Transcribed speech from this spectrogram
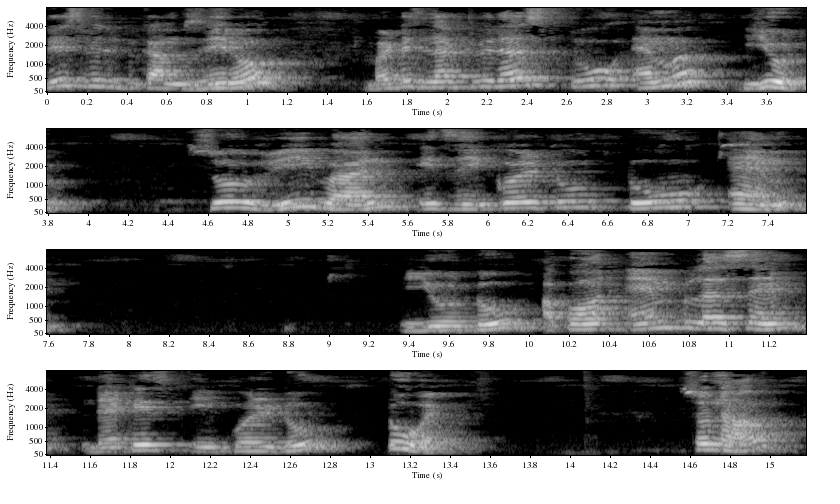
this will become 0 but is left with us 2m u2. So v1 is equal to 2m u2 upon m plus m that is equal to 2m. So now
